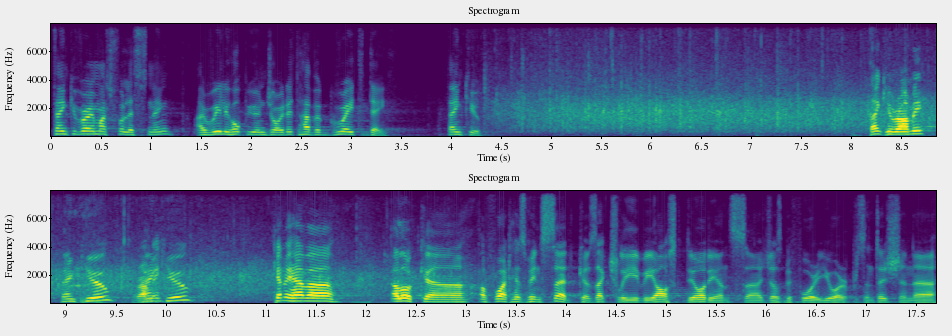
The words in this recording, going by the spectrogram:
Thank you very much for listening. I really hope you enjoyed it. Have a great day. Thank you. Thank you, Rami. Thank you. Rami? Thank you. Can we have a, a look uh, of what has been said? Because actually we asked the audience uh, just before your presentation uh,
